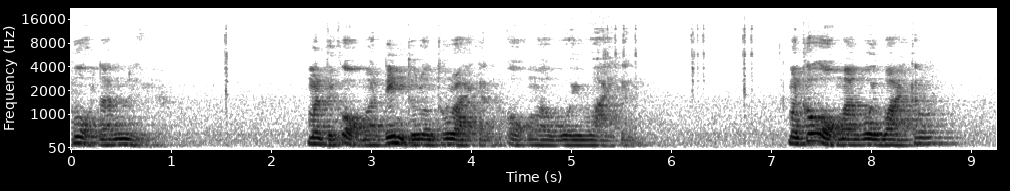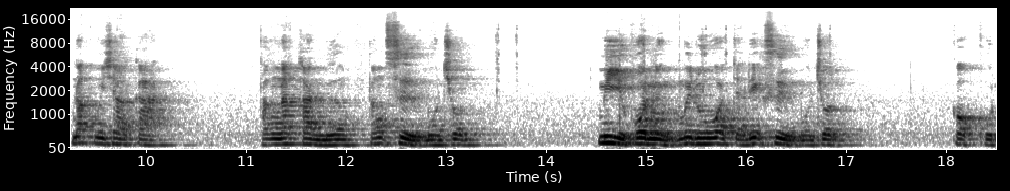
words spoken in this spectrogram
พวกนั้นเลยมันถึงออกมาดิ้นทุรนทุรายกัน ออกมาโวยวายกัน มันก็ออกมาโวยวายทั้งนักวิชาการ ทั้งนักการเมือง ทั้งสื่อมวลชน มีอยู่คนหนึ่งไม่รู้ว่าจะเรียกสื่อมวลชน ก็คุณ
